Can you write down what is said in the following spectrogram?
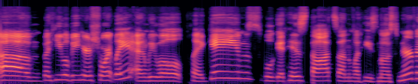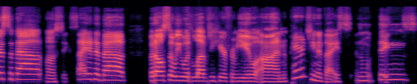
Um, but he will be here shortly and we will play games. We'll get his thoughts on what he's most nervous about, most excited about. But also, we would love to hear from you on parenting advice and things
